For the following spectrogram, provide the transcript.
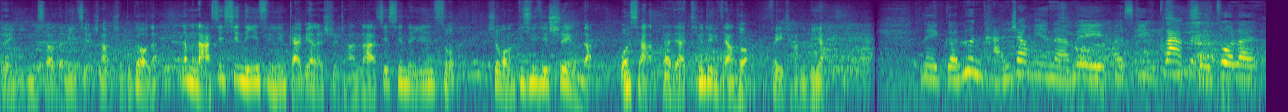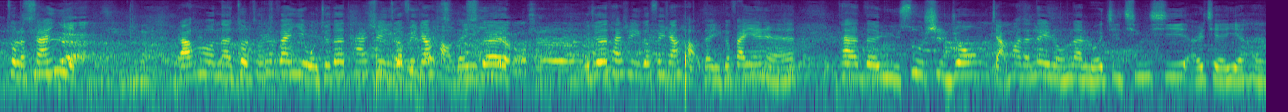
对营销的理解上是不够的。那么哪些新的因素已经改变了市场？哪些新的因素是我们必须去适应的？我想大家听这个讲座非常的必要。那个论坛上面呢，为呃 Steve Clark 做了做了翻译。然后呢，做同声翻译，我觉得他是一个非常好的一个，我觉得他是一个非常好的一个发言人，他的语速适中，讲话的内容呢逻辑清晰，而且也很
